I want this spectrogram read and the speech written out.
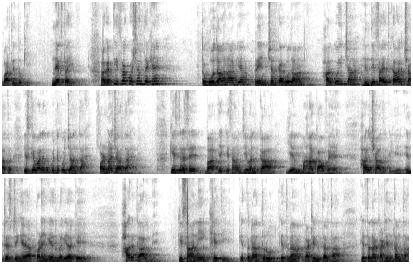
भारतेंदु की। नेक्स्ट आई अगर तीसरा क्वेश्चन देखें तो गोदान आ गया, प्रेमचंद का गोदान। हर कोई चाह हिंदी साहित्य का हर छात्र इसके बारे में कुछ ना कुछ जानता है, पढ़ना चाहता है। किस तरह से भारतीय किसान जीवन का ये महाकाव्य है, हर छात्र के लिए इंटरेस्टिंग है। आप पढ़ेंगे तो लगेगा कि हर काल में किसानी खेती कितना दुरूह कितना कठिनतर था, कितना कठिनतम था।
